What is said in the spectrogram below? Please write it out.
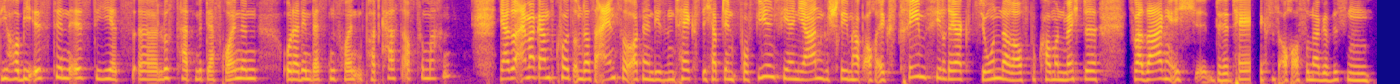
die Hobbyistin ist, die jetzt äh, Lust hat, mit der Freundin oder dem besten Freund einen Podcast aufzumachen? Ja, also einmal ganz kurz, um das einzuordnen, diesen Text. Ich habe den vor vielen, vielen Jahren geschrieben, habe auch extrem viel Reaktionen darauf bekommen und möchte zwar sagen, ich, der Text ist auch aus so einer gewissen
